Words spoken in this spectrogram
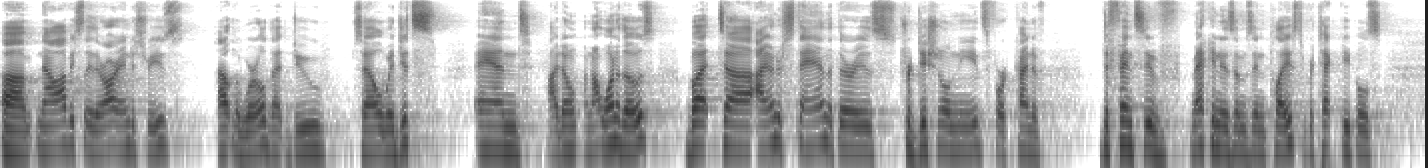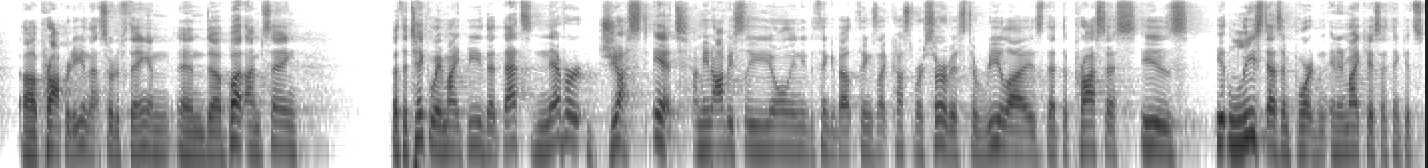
Um, now, obviously, there are industries out in the world that do sell widgets, and I don't, I'm not one of those, but uh, I understand that there is traditional needs for kind of defensive mechanisms in place to protect people's uh, property and that sort of thing. And, and, uh, but I'm saying that the takeaway might be that that's never just it. I mean, obviously, you only need to think about things like customer service to realize that the process is at least as important. And in my case, I think it's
